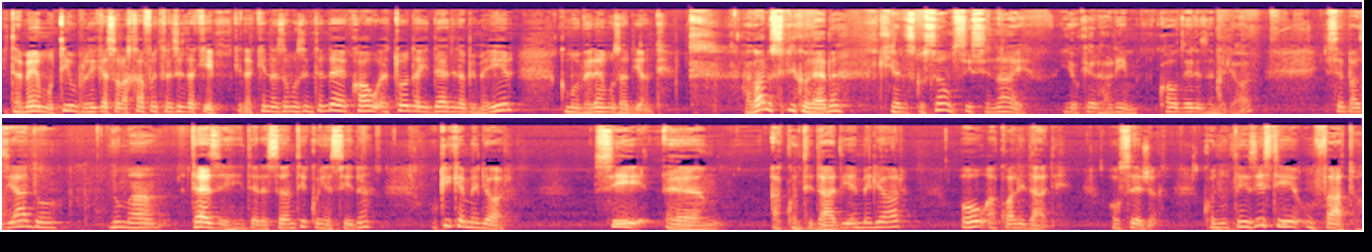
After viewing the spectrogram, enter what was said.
E também o motivo por que essa lacha foi trazida aqui, que daqui nós vamos entender qual é toda a ideia de Rabi Meir, como veremos adiante. Agora explica o Rebbe que a discussão se Sinai e Oker Harim, qual deles é melhor, isso é baseado numa tese interessante, conhecida, o que, que é melhor? Se eh, a quantidade é melhor ou a qualidade. Ou seja, quando existe um fato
